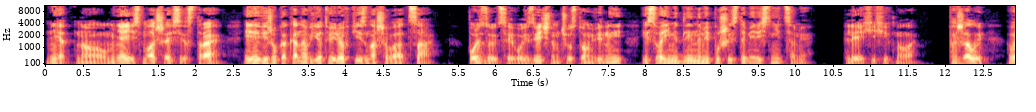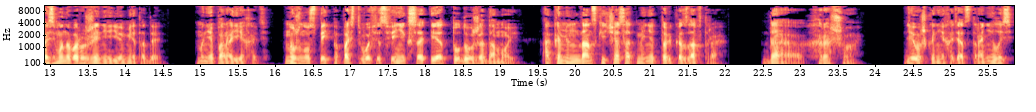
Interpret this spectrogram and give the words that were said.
«Нет, но у меня есть младшая сестра, и я вижу, как она вьет веревки из нашего отца, пользуется его извечным чувством вины и своими длинными пушистыми ресницами». Лея хихикнула. «Пожалуй, Возьму на вооружение ее методы. Мне пора ехать. Нужно успеть попасть в офис Феникса и оттуда уже домой. А комендантский час отменят только завтра. Да, хорошо. Девушка нехотя отстранилась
